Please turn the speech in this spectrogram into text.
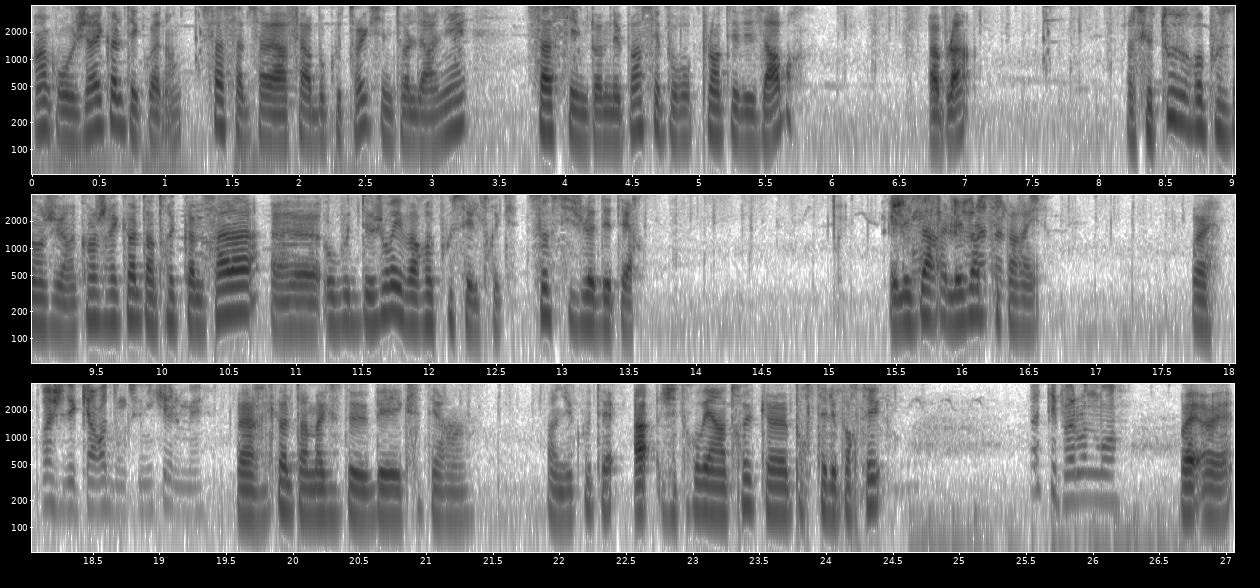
en gros, j'ai récolté quoi donc? Ça, ça me servira à faire beaucoup de trucs, c'est une toile d'araignée. Ça, c'est une pomme de pin, c'est pour planter des arbres. Hop là. Parce que tout repousse dans le jeu. hein. Quand je récolte un truc comme ça, là, euh, au bout de deux jours, il va repousser le truc. Sauf si je le déterre. Et Je les, ar- les arbres, c'est pareil. le Après, j'ai des carottes, donc c'est nickel, mais. Ouais, récolte un max de baies, etc. Enfin, du coup, t'es... Ah, j'ai trouvé un truc euh, pour se téléporter. Ah, t'es pas loin de moi. Ouais, ouais.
